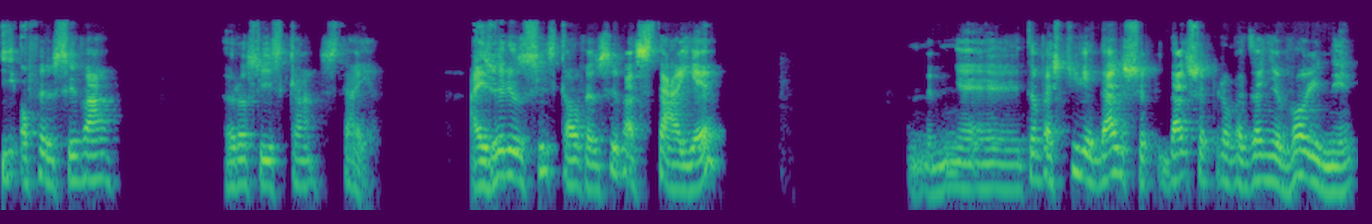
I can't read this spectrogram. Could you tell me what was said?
i ofensywa rosyjska staje. A jeżeli rosyjska ofensywa staje, to właściwie dalsze, dalsze prowadzenie wojny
